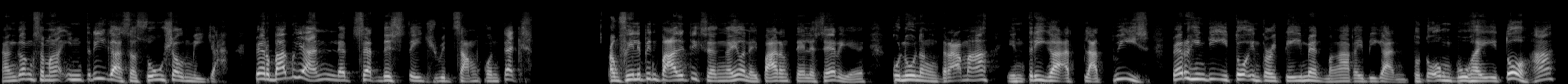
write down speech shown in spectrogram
hanggang sa mga intriga sa social media. Pero bago yan, let's set this stage with some context. Ang Philippine politics eh, ngayon ay parang teleserye, puno ng drama, intriga at plot twist. Pero hindi ito entertainment mga kaibigan. Totoong buhay ito, ha?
